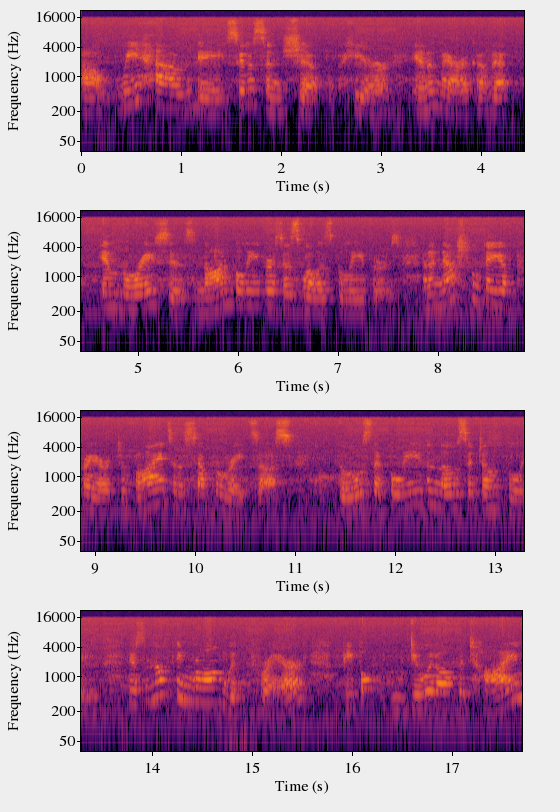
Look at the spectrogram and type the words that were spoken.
Uh, we have a citizenship here in America that embraces non-believers as well as believers. And a National Day of Prayer divides and separates us, those that believe and those that don't believe. There's nothing wrong with prayer. People do it all the time,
